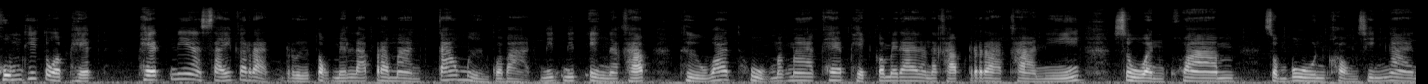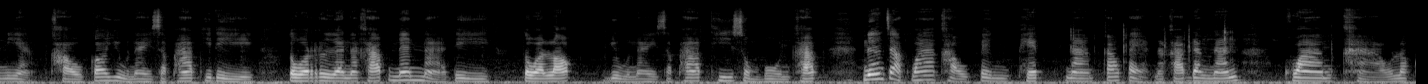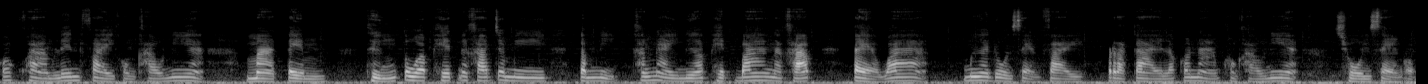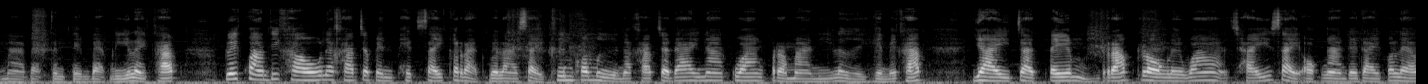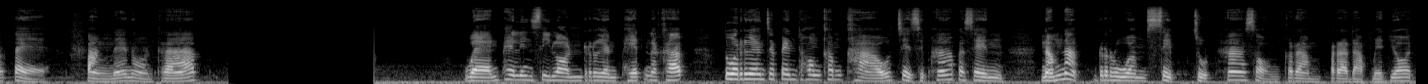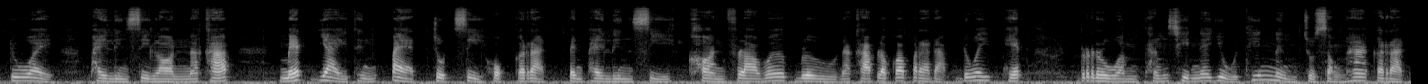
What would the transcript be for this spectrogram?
คุ้มที่ตัวเพชร เพชรเนี่ยไซส์กระรัตหรือตกเม็ดละประมาณ 90,000 กว่าบาทนิดๆเองนะครับ ถือว่าถูกมากๆ แค่เพชรก็ไม่ได้แล้วนะครับ ราคานี้ ส่วนความสมบูรณ์ของชิ้นงานเนี่ย เขาก็อยู่ในสภาพที่ดี ตัวเรือนนะครับ แน่นหนาดี ตัวล็อกอยู่ในสภาพที่สมบูรณ์ครับ เนื่องจากว่าเขาเป็นเพชรน้ำ98 นะครับ ดังนั้นความขาวแล้วก็ความเล่นไฟของเขาเนี่ยมาเต็มถึงตัวเพชรนะครับจะมีตำหนิข้างในเนื้อเพชรบ้างนะครับ แต่ว่าเมื่อโดนแสงไฟประกายแล้วก็น้ำของเขาเนี่ยโชนแสงออกมาแบบเต็มๆแบบนี้เลยครับ ด้วยความที่เขานะครับจะเป็นเพชรไซส์กระรัตเวลาใส่ขึ้นข้อมือนะครับ จะได้หน้ากว้างประมาณนี้เลยเห็นไหมครับ ใหญ่จัดเต็มรับรองเลยว่าใช้ใส่ออกงานใด ๆ ก็แล้วแต่ปังแน่นอนครับ แหวนเพลินซีลอนเรือนเพชรนะครับ ตัวเรือนจะเป็นทองคำขาว 75%น้ำหนักรวม 10.52 กรัม ประดับเม็ดยอดด้วยไพลินซีลอนนะครับ เม็ดใหญ่ถึง 8.46 กรัตเป็นไพลินสีคอนฟลาวเวอร์บลูนะครับ แล้วก็ประดับด้วยเพชรรวมทั้งชิ้นเนี่ยอยู่ที่ 1.25 กรัต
